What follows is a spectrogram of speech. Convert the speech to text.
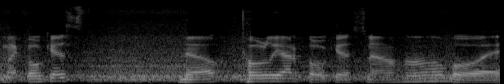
Am I focused? No, totally out of focus now. Oh boy.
